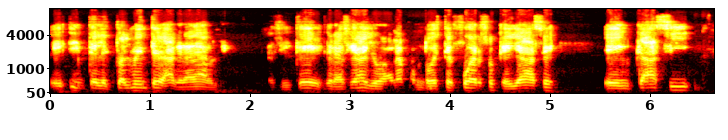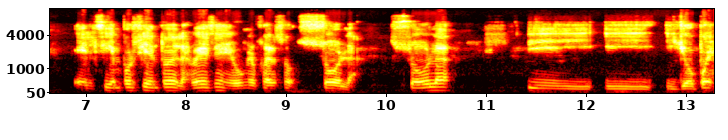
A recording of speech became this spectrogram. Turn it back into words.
eh, intelectualmente agradable. Así que gracias a Joana por todo este esfuerzo que ella hace en casi el 100% de las veces, es un esfuerzo sola, sola y, yo pues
